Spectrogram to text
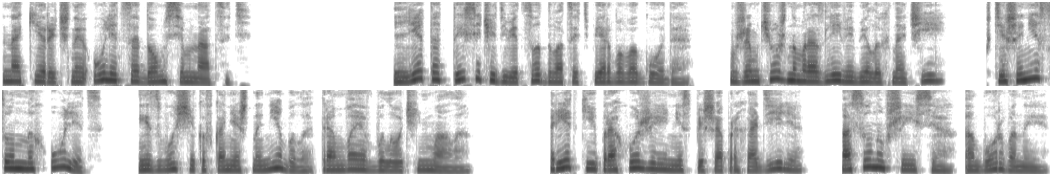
на Кирочной улице, дом 17. Лето 1921 года. В жемчужном разливе белых ночей, в тишине сонных улиц, извозчиков, конечно, не было, трамваев было очень мало. Редкие прохожие не спеша проходили, осунувшиеся, оборванные,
